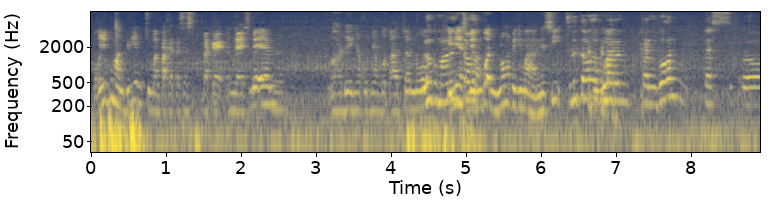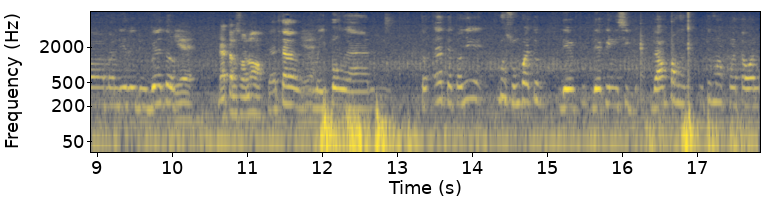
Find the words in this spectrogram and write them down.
Pokoknya gue mandiri yang cuma pakai tes pakai SBM. Wah, ada yang nyangkut-nyangkut acan no. Lu kemarin Ini SBM gak? gua nol apa gimana sih? Lu tau gak kemarin kan gua kan tes eh, mandiri di UB tuh. Iya, datang sono. Datang Iya. sama Ipong kan. Tuh, eh tetonya, lu sumpah itu defi- definisi gampang itu mah pengetahuan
